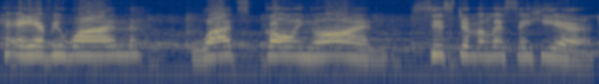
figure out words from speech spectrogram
Hey everyone, what's going on? Sister Melissa here.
